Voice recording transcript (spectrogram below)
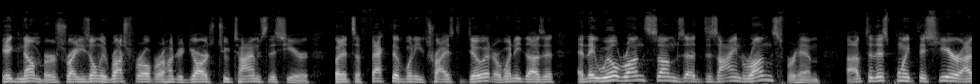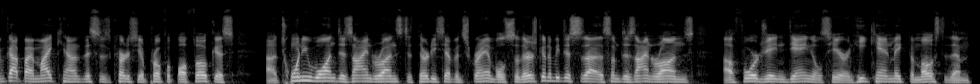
big numbers, right? He's only rushed for over 100 yards two times this year, but it's effective when he tries to do it or when he does it. And they will run some uh, designed runs for him. Uh, up to this point this year, I've got by my count, this is courtesy of Pro Football Focus, uh, 21 designed runs to 37 scrambles. So there's going to be just uh, some design runs uh, for Jayden Daniels here, and he can make the most of them.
